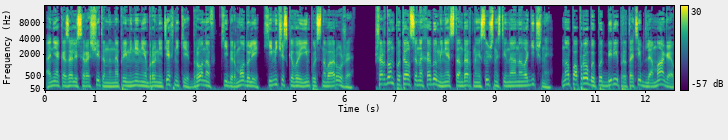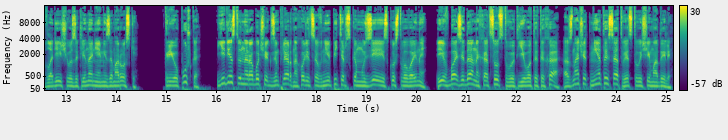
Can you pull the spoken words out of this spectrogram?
Они оказались рассчитаны на применение бронетехники, дронов, кибермодулей, химического и импульсного оружия. Шардон пытался на ходу менять стандартные сущности на аналогичные, но попробуй подбери прототип для мага, владеющего заклинаниями заморозки. Криопушка Единственный рабочий экземпляр находится в Нью-Питерском музее искусства войны, и в базе данных отсутствует его ТТХ, а значит нет и соответствующей модели.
